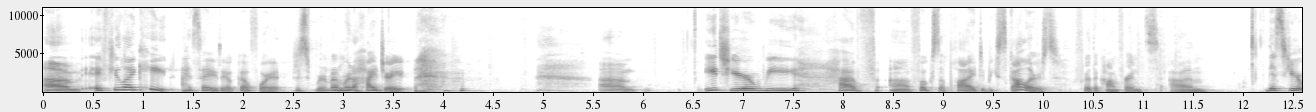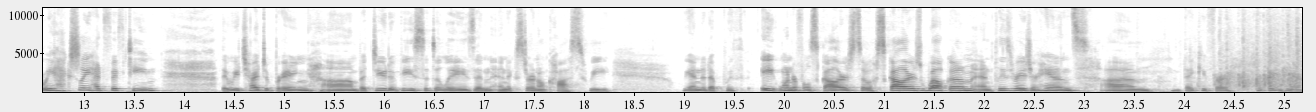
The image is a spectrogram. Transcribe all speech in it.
um, if you like heat, I say don't go for it. Just remember to hydrate. um, each year we have uh, folks apply to be scholars for the conference. Um, this year we actually had 15 that we tried to bring, um, but due to visa delays and, and, external costs, we, we ended up with eight wonderful scholars. So scholars, welcome, and please raise your hands. Um, thank you for, for being here.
